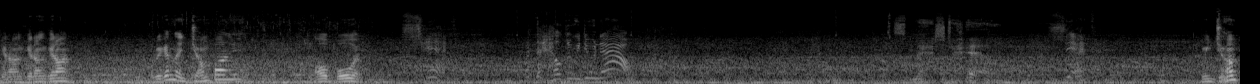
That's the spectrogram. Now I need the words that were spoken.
Get on, get on, get on. Are we gonna jump on it? Oh boy. Shit! What the hell do we do now? Smash to hell. Shit! Can we jump?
